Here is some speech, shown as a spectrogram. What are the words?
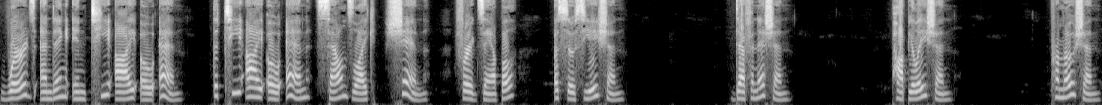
Words ending in T-I-O-N. The T-I-O-N sounds like shin. For example, association, definition, population, promotion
